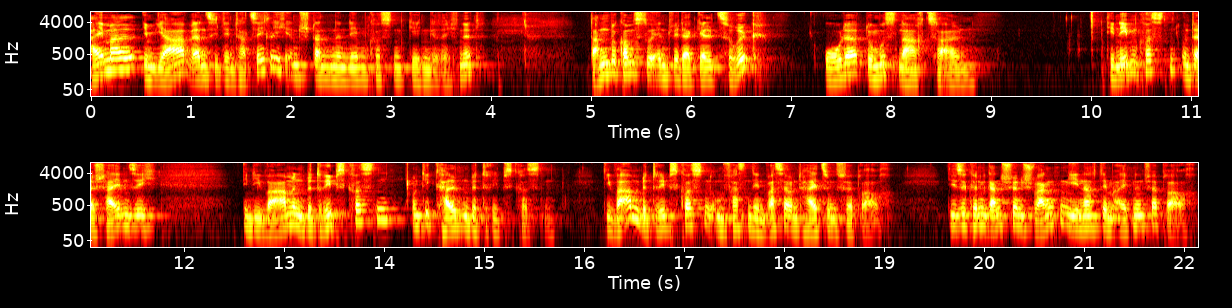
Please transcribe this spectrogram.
Einmal im Jahr werden sie den tatsächlich entstandenen Nebenkosten gegengerechnet. Dann bekommst du entweder Geld zurück oder du musst nachzahlen. Die Nebenkosten unterscheiden sich in die warmen Betriebskosten und die kalten Betriebskosten. Die warmen Betriebskosten umfassen den Wasser- und Heizungsverbrauch. Diese können ganz schön schwanken, je nach dem eigenen Verbrauch.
